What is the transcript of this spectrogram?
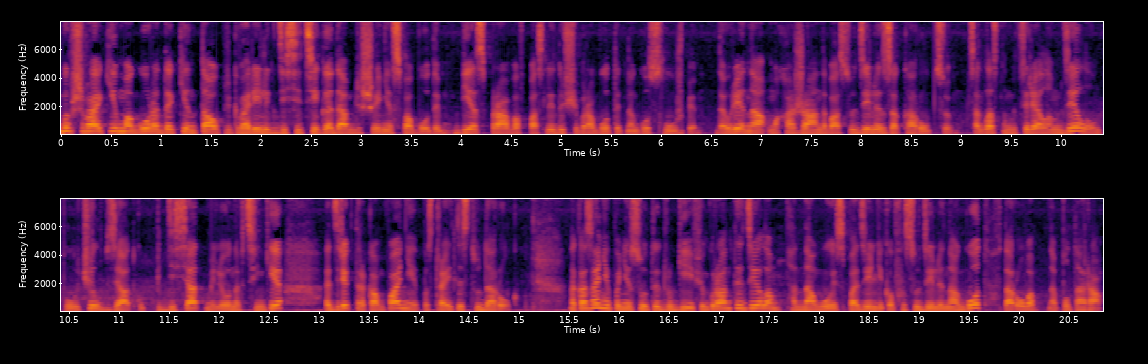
Бывшего Акима города Кентау приговорили к 10 годам лишения свободы, без права в последующем работать на госслужбе. Даурена Махажанова осудили за коррупцию. Согласно материалам дела, он получил взятку 50 миллионов тенге от директора компании по строительству дорог. Наказание понесут и другие фигуранты дела. Одного из подельников осудили на год, второго на полтора.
